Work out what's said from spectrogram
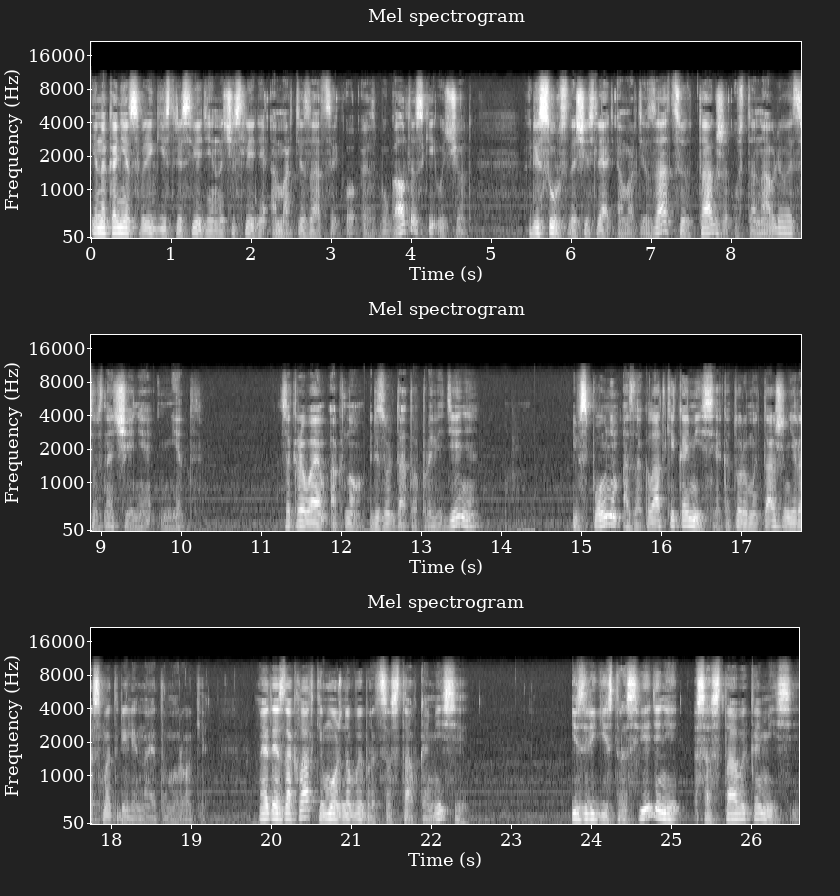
И, наконец, в регистре сведений начисления амортизации ОС «Бухгалтерский учет» ресурс «Начислять амортизацию» также устанавливается в значение «Нет». Закрываем окно результатов проведения и вспомним о закладке «Комиссия», которую мы также не рассмотрели на этом уроке. На этой закладке можно выбрать состав комиссии из регистра сведений составы комиссии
